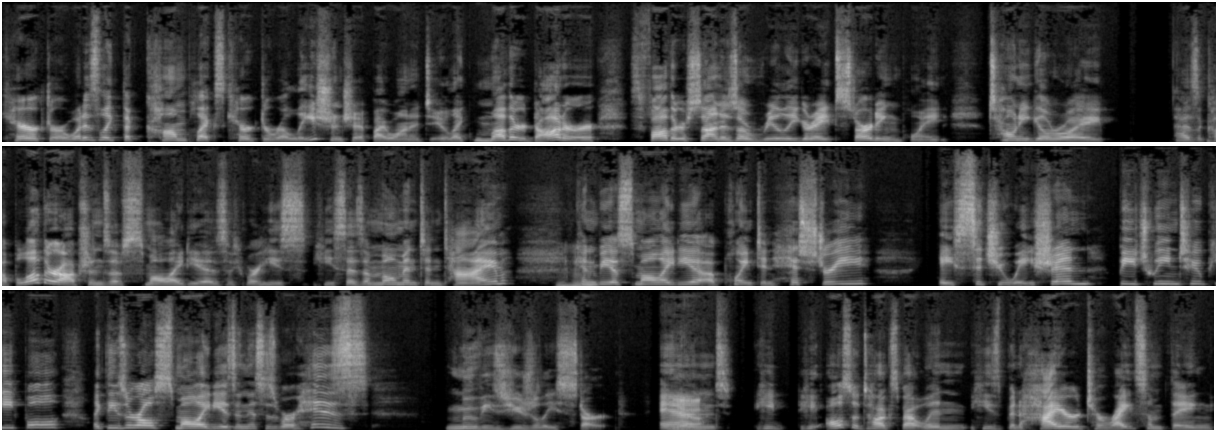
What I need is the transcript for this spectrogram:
character? What is like the complex character relationship I want to do? Like mother daughter, father son is a really great starting point. Tony Gilroy has a couple other options of small ideas where he's he says a moment in time Mhm. can be a small idea, a point in history, a situation between two people. Like these are all small ideas and this is where his movies usually start. Yeah. And he he also talks about when he's been hired to write something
